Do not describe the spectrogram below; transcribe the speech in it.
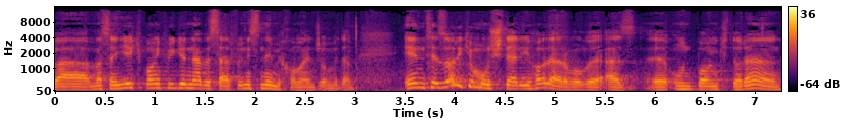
و مثلا یک بانک میگه نه به صرفه نیست نمی‌خوام انجام بدم. انتظاری که مشتری ها در واقع از اون بانک دارن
